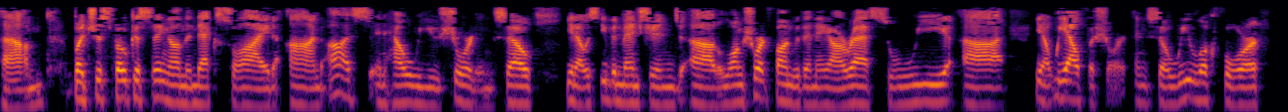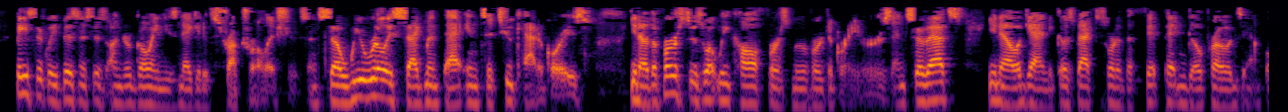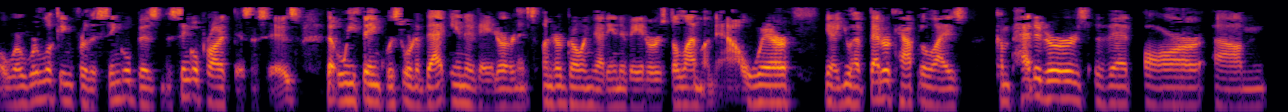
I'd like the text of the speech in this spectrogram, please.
Um, but just focusing on the next slide on us and how we use shorting. So, you know, as Stephen mentioned, uh, the long short fund within ARS, we, uh, you know, we alpha short. And so we look for basically businesses undergoing these negative structural issues. And so we really segment that into two categories. You know, the first is what we call first mover degraders. And so that's, you know, again, it goes back to sort of the Fitbit and GoPro example where we're looking for the single business, single product businesses that we think was sort of that innovator and it's undergoing that innovator's dilemma now where, you know, you have better capitalized competitors that are, um,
